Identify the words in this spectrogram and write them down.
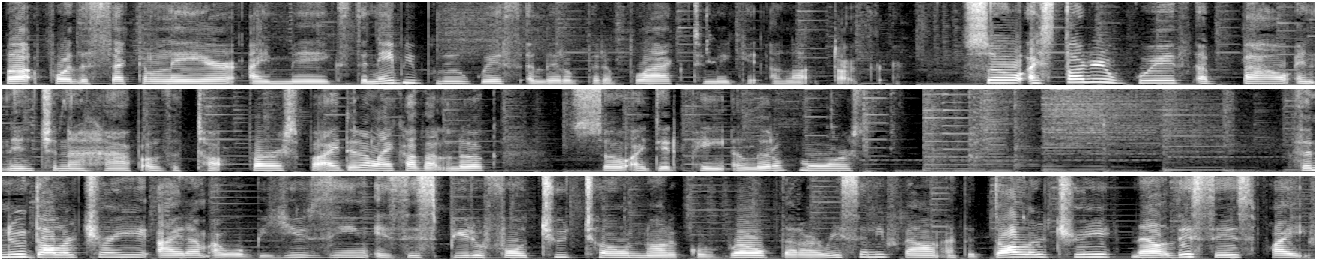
but for the second layer, I mixed the navy blue with a little bit of black to make it a lot darker. So I started with about an inch and a half of the top first, but I didn't like how that looked. So I did paint a little more. The new Dollar Tree item I will be using is this beautiful two-tone nautical rope that I recently found at the Dollar Tree. Now this is 5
